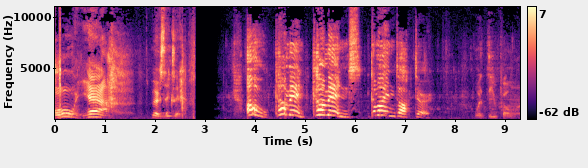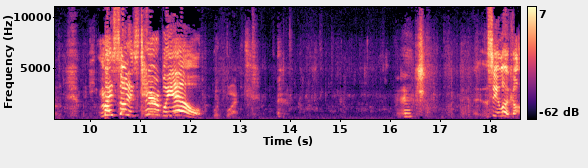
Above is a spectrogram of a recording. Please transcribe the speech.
Oh, yeah. Very sexy. Oh, come in, come in, s- come in, doctor. What do you want? My son is terribly ill. With what? See, look, I'll,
